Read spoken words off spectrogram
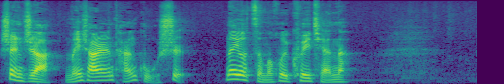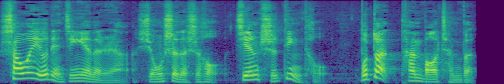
甚至啊没啥人谈股市，那又怎么会亏钱呢？稍微有点经验的人啊，熊市的时候坚持定投，不断摊薄成本。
